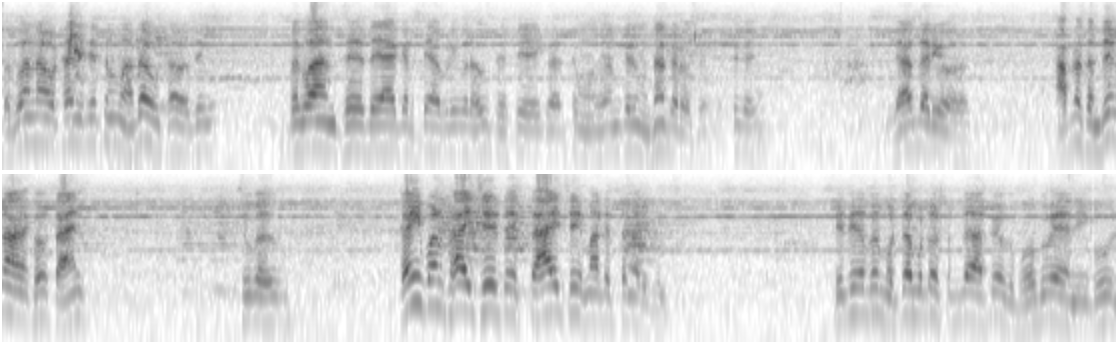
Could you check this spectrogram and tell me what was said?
ભગવાન ના ઉઠાય છે તમે વાંધા ઉઠાવો છે. ભગવાન છે દયા કરશે આપણી પર આવું થશે. એક વાર તો હું એમ કરી ઊંધા કરો છો. શું કહ્યું? જવાબદારીઓ વાળો છે. આપણે સમજાય ના કહું સાયન્સ શું કહ્યું કંઈ પણ થાય છે તે થાય છે માટે તમારી ભૂલ છે. તેથી હવે મોટા મોટો શબ્દ આપ્યો કે ભોગવે એની ભૂલ.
